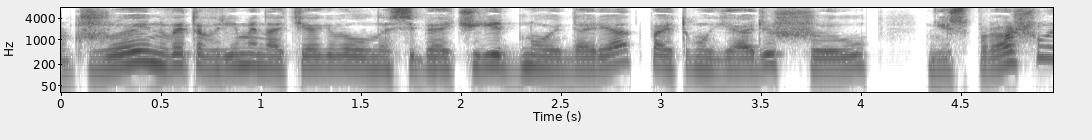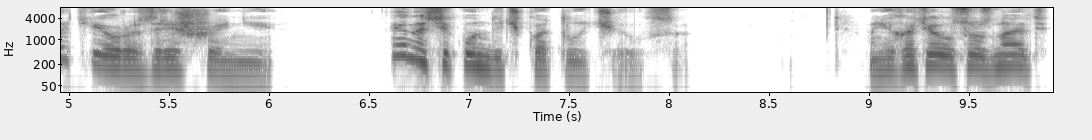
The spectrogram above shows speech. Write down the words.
Джейн в это время натягивала на себя очередной наряд, поэтому я решил не спрашивать ее разрешения и на секундочку отлучился. Мне хотелось узнать,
